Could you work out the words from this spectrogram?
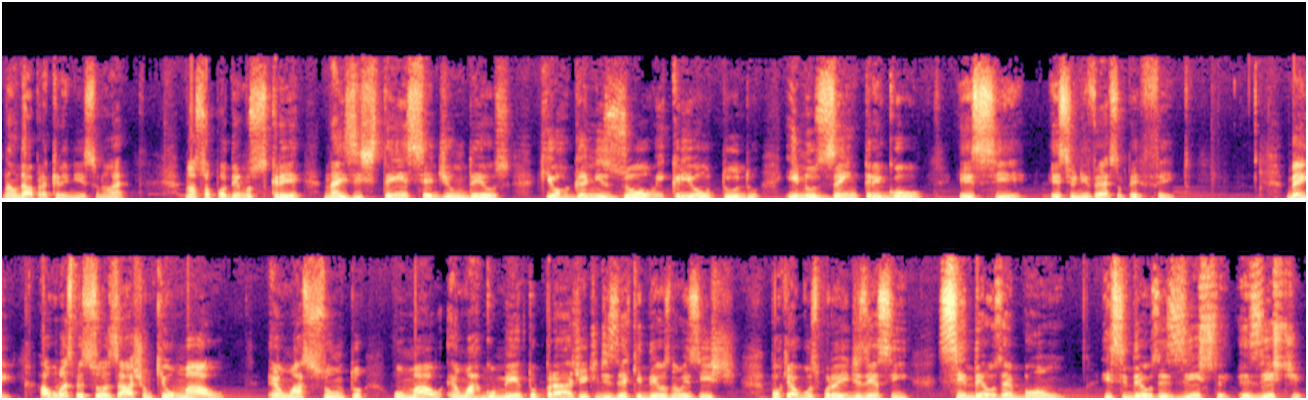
Não dá para crer nisso, não é? Nós só podemos crer na existência de um Deus que organizou e criou tudo e nos entregou esse, esse universo perfeito. Bem, algumas pessoas acham que o mal é um assunto, o mal é um argumento para a gente dizer que Deus não existe. Porque alguns por aí dizem assim: se Deus é bom e se Deus existe, existe,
